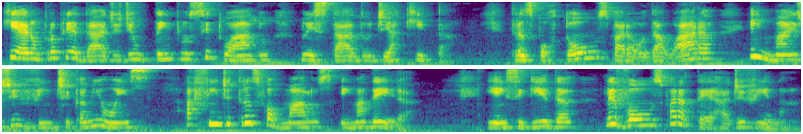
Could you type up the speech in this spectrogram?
que eram propriedade de um templo situado no estado de Akita. Transportou-os para Odawara em mais de 20 caminhões, a fim de transformá-los em madeira, e em seguida levou-os para a terra divina.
